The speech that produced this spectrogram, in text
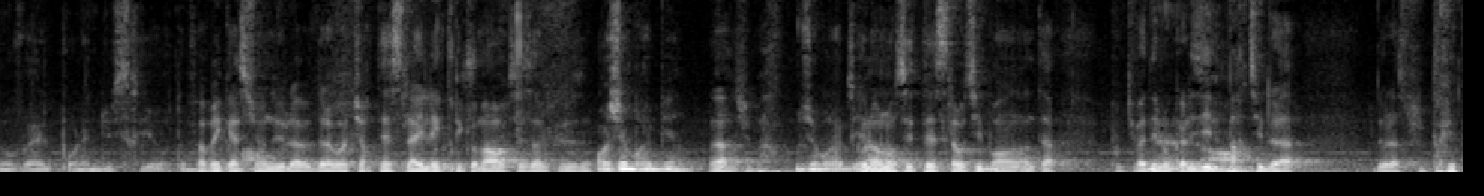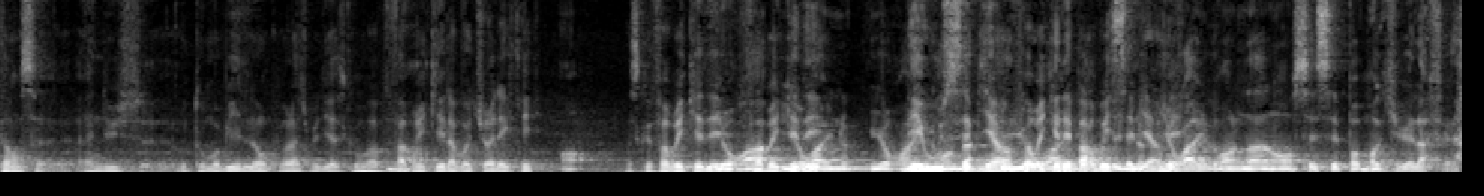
nouvelle pour l'industrie automobile. Fabrication de la, de la voiture Tesla électrique au Maroc, c'est ça que Moi, j'aimerais bien. Ah, je sais pas. J'aimerais Parce bien. qu'on a annoncé Tesla aussi pour, un- pour qu'il va délocaliser non. une partie de la, de la sous-traitance Indus automobile. Donc voilà, je me dis, est-ce qu'on va fabriquer la voiture électrique Non. Parce que fabriquer des, aura, fabriquer des, une, des housses, c'est bien, fabriquer des pare-brises, c'est bien, Il y aura une grande annonce et c'est pas moi qui vais la faire.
